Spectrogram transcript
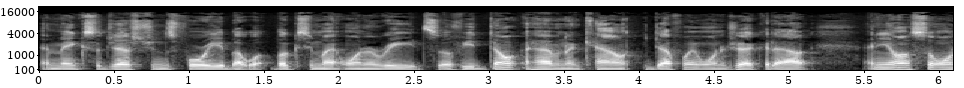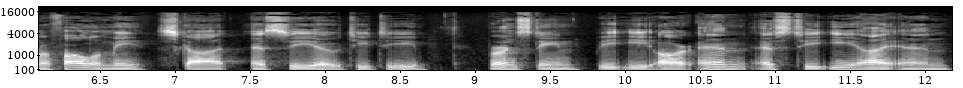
and make suggestions for you about what books you might want to read. So if you don't have an account, you definitely want to check it out. And you also want to follow me, Scott, S C O T T, Bernstein, B E R N S T E I N.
